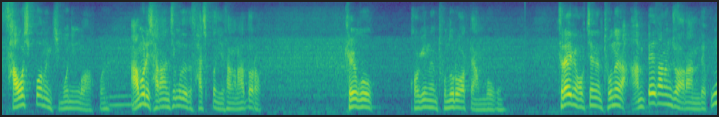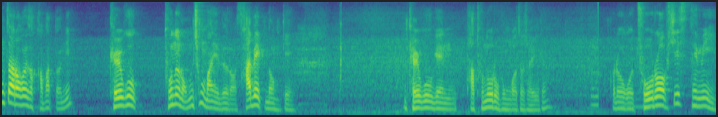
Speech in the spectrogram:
4, 50번은 기본인 것 같고요. 음. 아무리 잘하는 친구들도 40번 이상은 하더라고. 결국 거기는 돈으로밖에 안 보고 드라이빙 업체는 돈을 안 빼가는 줄 알았는데 공짜라고 해서 가봤더니 결국 돈을 엄청 많이 들어 400 넘게 결국엔 다 돈으로 본 거죠 저희를 그리고 졸업 시스템이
